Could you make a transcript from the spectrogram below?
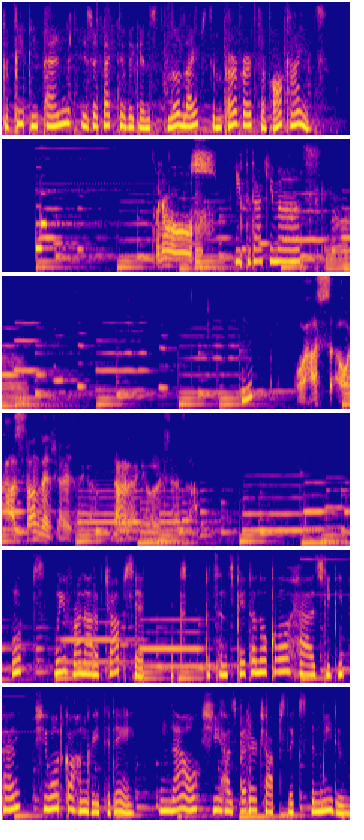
The PP Pen is effective against lowlifes and perverts of all kinds. いただきます。 Itadakimasu. なおい、橋さん、おい、橋3000しかねえじゃねえか。誰だよ、協力したやつは。 Oops, we've run out of chopsticks. But since Petanoko has PP Pen, she won't go hungry today. Now she has better chopsticks than we do.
